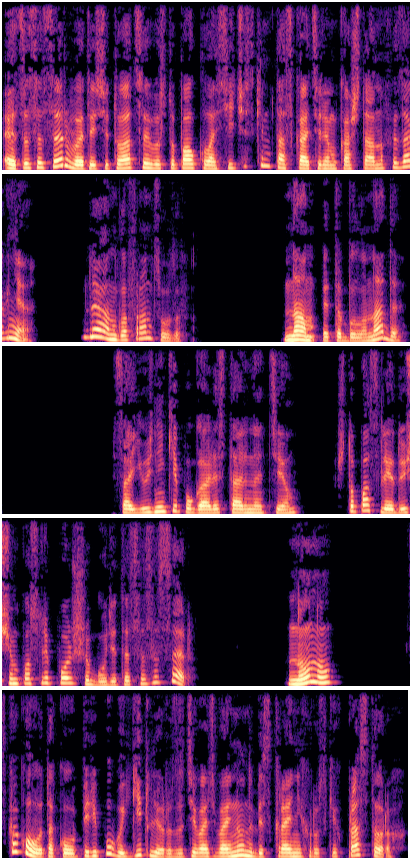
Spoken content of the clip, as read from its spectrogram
СССР в этой ситуации выступал классическим таскателем каштанов из огня для англо-французов. Нам это было надо? Союзники пугали Сталина тем, что последующим после Польши будет СССР. Ну-ну. С какого такого перепуга Гитлеру затевать войну на бескрайних русских просторах,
